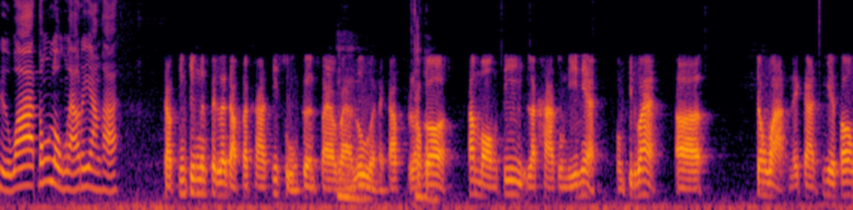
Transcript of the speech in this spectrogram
ถือว่าต้องลงแล้วหรือยังคะ ครับ จริง ๆ มันเป็นระดับราคาที่สูงเกิน fair value นะครับ แล้วก็ถ้ามองที่ราคาตรงนี้เนี่ย ผมคิดว่าเอ่อจังหวะในการที่จะต้อง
